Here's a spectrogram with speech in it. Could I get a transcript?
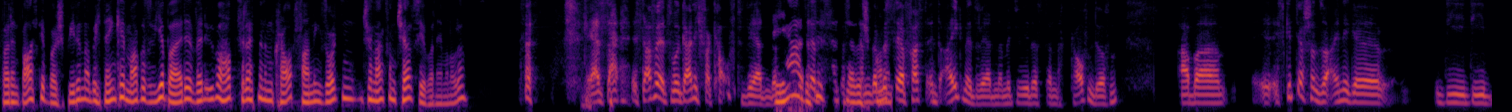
bei den Basketballspielern. Aber ich denke, Markus, wir beide, wenn überhaupt, vielleicht mit einem Crowdfunding, sollten schon langsam Chelsea übernehmen, oder? Ja, es, darf, es darf ja jetzt wohl gar nicht verkauft werden. Das ja, das, ist, das, das, das da müsste ja fast enteignet werden, damit wir das dann kaufen dürfen. Aber äh, es gibt ja schon so einige, die, die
